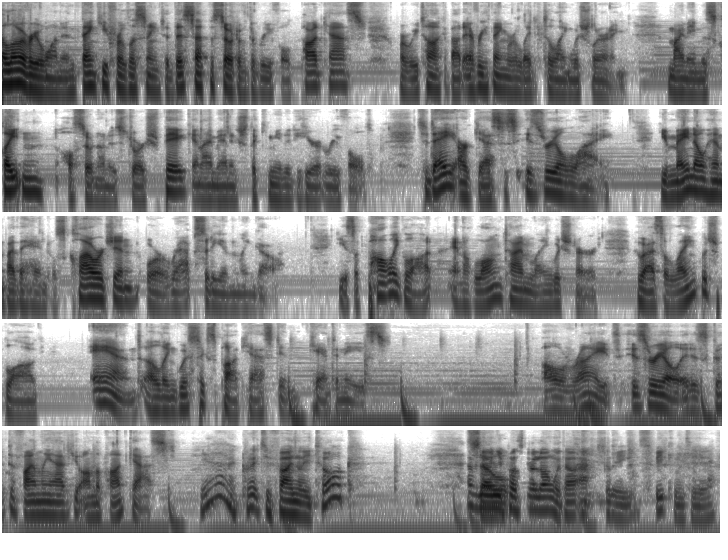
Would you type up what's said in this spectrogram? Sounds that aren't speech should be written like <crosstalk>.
Hello, everyone, and thank you for listening to this episode of the Refold podcast, where we talk about everything related to language learning. My name is Clayton, also known as George Pig, and I manage the community here at Refold. Today, our guest is Israel Lai. You may know him by the handles Clowergen or Rhapsody in Lingo. He is a polyglot and a longtime language nerd who has a language blog and a linguistics podcast in Cantonese. All right, Israel, it is good to finally have you on the podcast. Yeah, great to finally talk. I've So- known you for so long without actually speaking to you.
